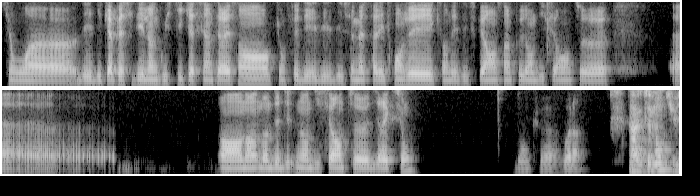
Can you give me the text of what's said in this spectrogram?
qui, ont des, capacités linguistiques assez intéressantes, qui ont fait des, semestres à l'étranger, qui ont des expériences un peu dans différentes... dans, différentes directions. Donc, voilà actuellement, tu,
